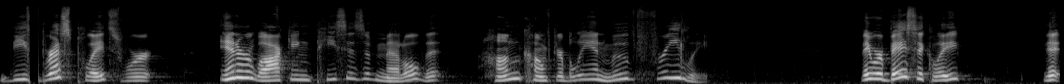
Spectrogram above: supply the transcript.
these breastplates were interlocking pieces of metal that hung comfortably and moved freely. They were basically eh,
